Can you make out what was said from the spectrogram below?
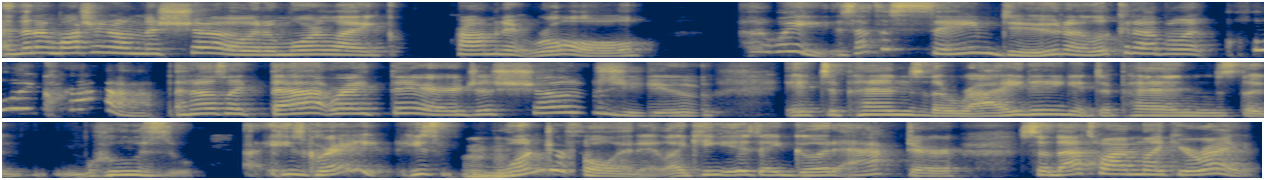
And then I'm watching it on the show in a more like prominent role. Oh, wait, is that the same dude? I look it up. I'm like, holy crap. And I was like, that right there just shows you it depends the writing, it depends the who's he's great. He's Mhm. wonderful in it. Like he is a good actor. So that's why I'm like, you're right.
